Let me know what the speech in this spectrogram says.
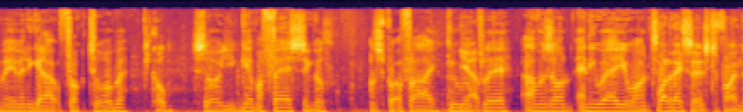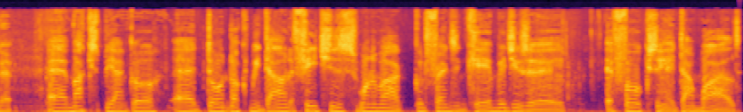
I'm aiming to get out for October. Cool. So you can get my first single on Spotify, Google Yep. Play, Amazon, anywhere you want. What do they search to find it? Uh, Max Bianco, uh, Don't Knock Me Down. It features one of my good friends in Cambridge who's a, a folk singer, Dan Wild.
